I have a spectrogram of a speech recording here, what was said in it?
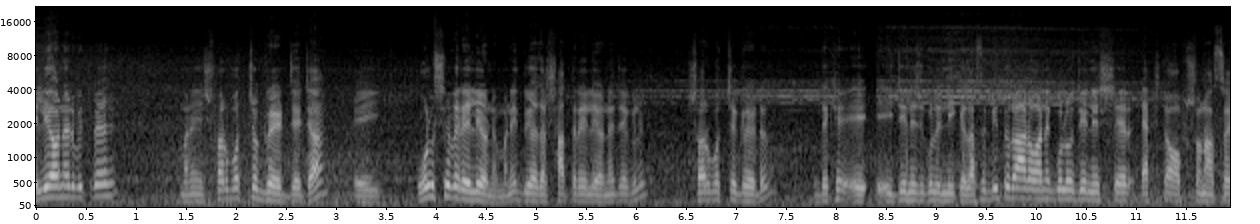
এলিয়নের ভিতরে মানে সর্বোচ্চ গ্রেড যেটা, এই শেপের এলিয়নে মানে দুই হাজার সাতের এলিয়নে যেগুলি, সর্বোচ্চ গ্রেডের দেখে এই জিনিসগুলি নিকেল আছে। ভিতরে আরও অনেকগুলো জিনিসের এক্সট্রা অপশন আছে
